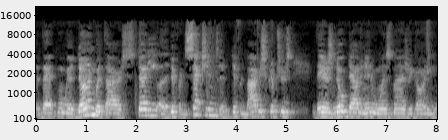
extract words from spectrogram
that when we're done with our study of the different sections, the different Bible scriptures, there's no doubt in anyone's minds regarding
